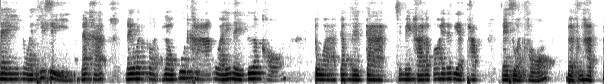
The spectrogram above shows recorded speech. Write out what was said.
ในหน่วยที่สี่นะคะ ในวันก่อนเราพูดค้างไว้ในเรื่องของตัวดำเนินการใช่ไหมคะ แล้วก็ให้นักเรียนทำในส่วนของแบบฝึกหัดไป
